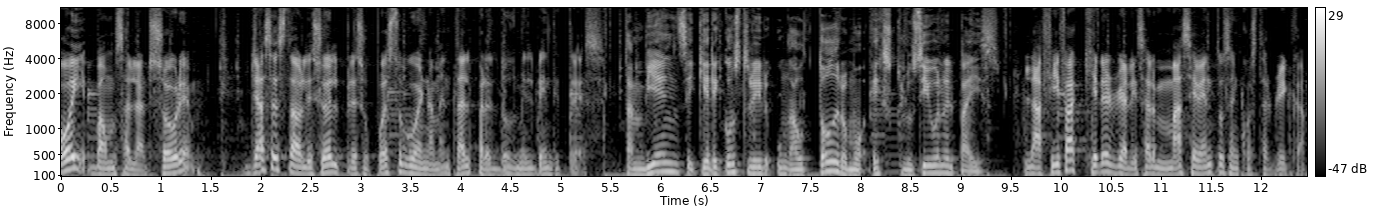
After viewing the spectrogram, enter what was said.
Hoy vamos a hablar sobre ya se estableció el presupuesto gubernamental para el 2023. También se quiere construir un autódromo exclusivo en el país. La FIFA quiere realizar más eventos en Costa Rica.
